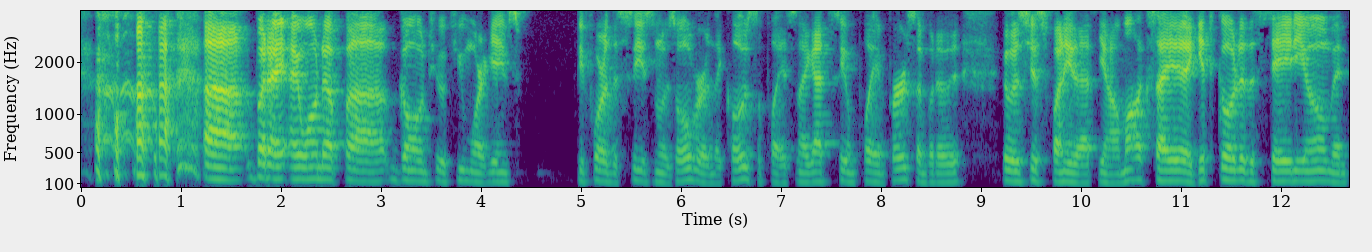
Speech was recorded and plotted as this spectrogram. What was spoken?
uh, but I, I, wound up uh, going to a few more games before the season was over and they closed the place and I got to see him play in person. But it, it was just funny that, you know, I'm all excited. I get to go to the stadium and,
